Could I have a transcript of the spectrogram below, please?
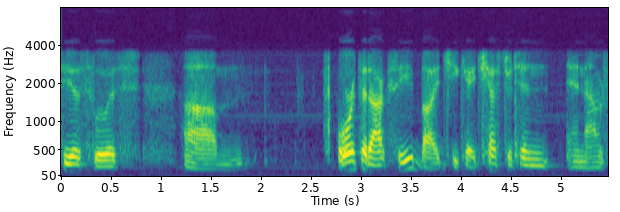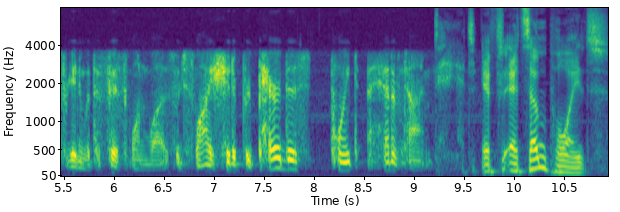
C.S. Lewis, um, "Orthodoxy" by G.K. Chesterton, and now I'm forgetting what the fifth one was, which is why I should have prepared this point ahead of time. Dang it! If at some point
